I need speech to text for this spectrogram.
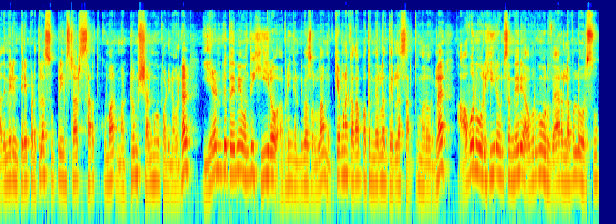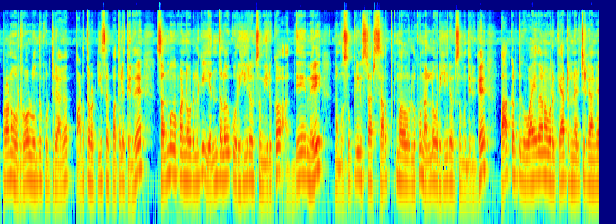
அதேமாரி இந்த திரைப்படத்தில் சுப்ரீம் ஸ்டார் சரத்குமார் மற்றும் சண்முக பாடினவர்கள் இரண்டு பேருமே வந்து ஹீரோ அப்படின்னு கண்டிப்பாக சொல்லலாம். முக்கியமான கதாபாத்திரம் மாரிலாம் தெரியல? சரத்குமார் அவர்களை. அவரும் ஒரு ஹீரோ அம்சம் மாரி அவருக்கும் ஒரு வேறு லெவலில் ஒரு சூப்பரான ஒரு ரோல் வந்து கொடுத்துருக்காங்க. படத்தோட டீசர் பார்த்தாலே தெரியுது. சண்முக பாண்டியன் எந்த அளவுக்கு ஒரு ஹீரோ அம்சம் இருக்கோ அதேமாரி நம்ம சுப்ரீம் ஸ்டார் சரத்குமார் அவர்களுக்கும் நல்ல ஒரு ஹீரோ அம்சம் வந்து இருக்குது பார்க்குறதுக்கு வயதான ஒரு கேரக்டர் நடிச்சிருக்காங்க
